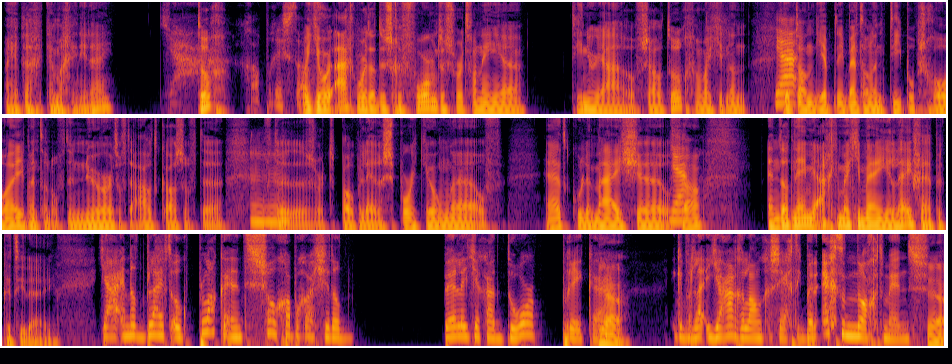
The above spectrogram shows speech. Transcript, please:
Maar je hebt eigenlijk helemaal geen idee, Ja, toch? grappig is dat. Want je wordt, eigenlijk wordt dat dus gevormd een soort van in je tienerjaren of zo, toch? Van wat je dan, je, hebt dan je, hebt, je bent dan een type op school, hè? Je bent dan of de nerd of de outcast of de, of de, mhm. de soort populaire sportjongen of hè, het coole meisje of Ja. zo. En dat neem je eigenlijk een beetje mee in je leven, heb ik het idee. ja, en dat blijft ook plakken. En het is zo grappig als je dat belletje gaat doorprikken. Ja, Ik heb jarenlang gezegd, ik ben echt een nachtmens. ja.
